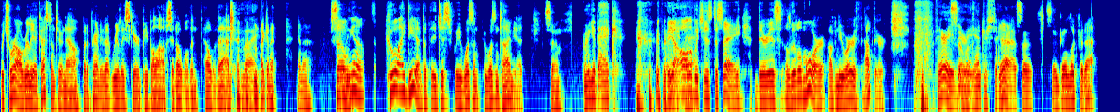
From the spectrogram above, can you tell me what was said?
which we're all really accustomed to now. But apparently, that really scared people off. Said, oh well, then hell with that. Right. I'm not gonna, you know. So you know, cool idea, but it just it wasn't it wasn't time yet. So Bring it back. yeah, all of which is to say there is a little more of New Earth out there. Very, So, very uh, interesting. Yeah, so so go look for that.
